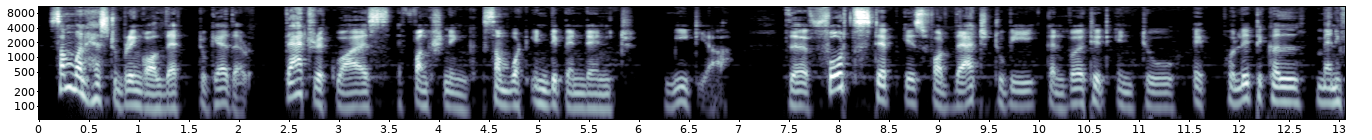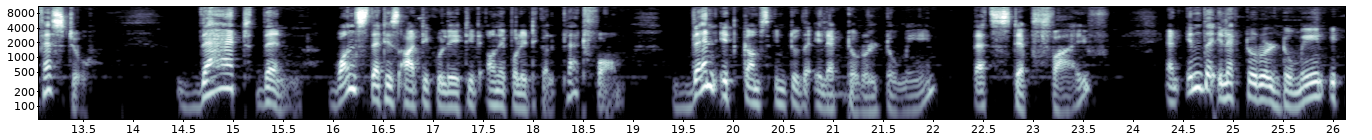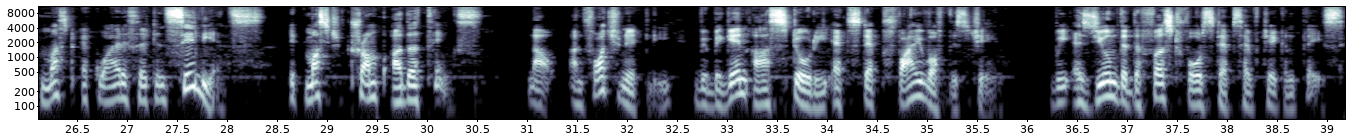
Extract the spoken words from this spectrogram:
Someone has to bring all that together that requires a functioning, somewhat independent media. The fourth step is for that to be converted into a political manifesto. That then, once that is articulated on a political platform, then it comes into the electoral domain. That's step five. And in the electoral domain, it must acquire a certain salience. It must trump other things. Now, unfortunately, we begin our story at step five of this chain. We assume that the first four steps have taken place,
